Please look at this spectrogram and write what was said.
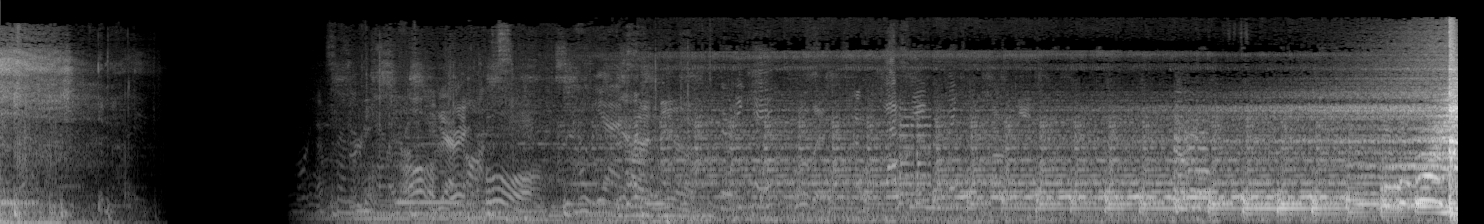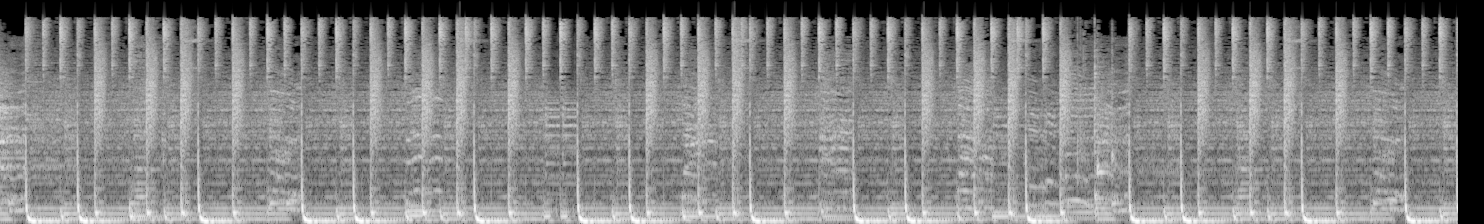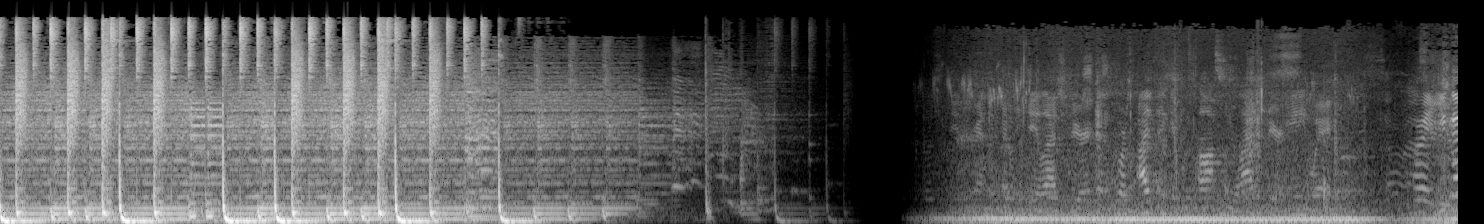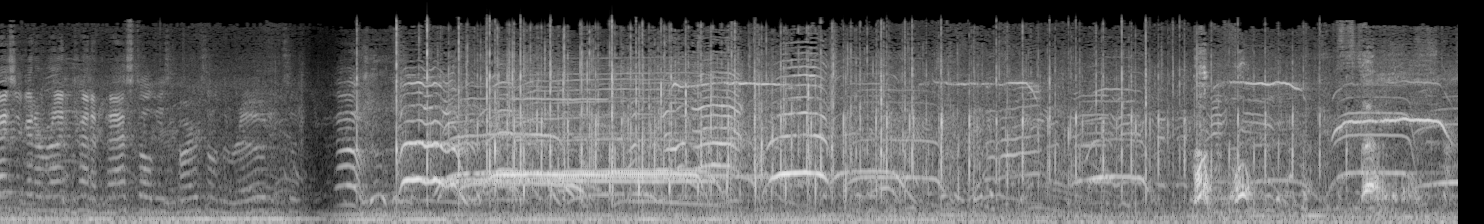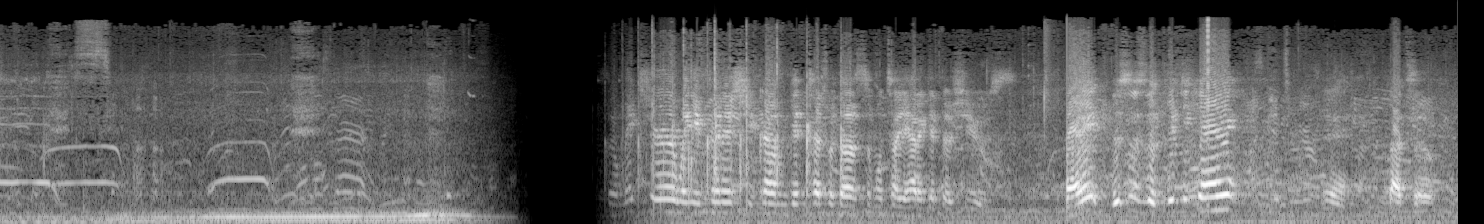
Kind of past all these cars on the road, and so go. Sure when you finish, you come get in touch with us, and we'll tell you how to get those shoes. Right? This is the 50K? Yeah, thought so.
